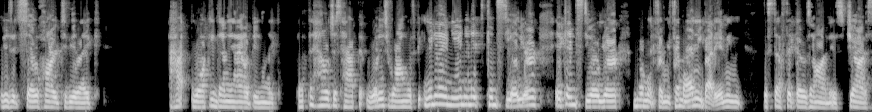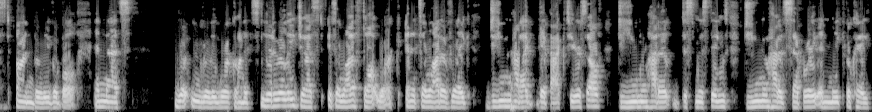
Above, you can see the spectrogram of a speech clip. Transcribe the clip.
because it's so hard to be like, ha- walking down the aisle being like, what the hell just happened? What is wrong with you know what I mean? And it can steal your it can steal your moment from you from anybody. I mean, the stuff that goes on is just unbelievable, and that's what we really work on. It's literally just it's a lot of thought work, and it's a lot of like, do you know how to get back to yourself? Do you know how to dismiss things? Do you know how to separate and make okay?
